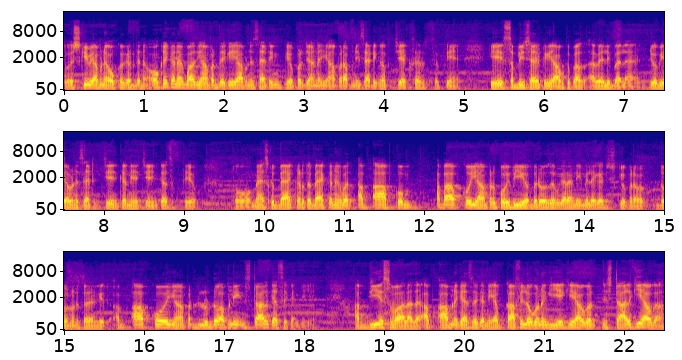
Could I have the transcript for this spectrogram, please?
तो इसकी भी आपने ओके कर देना। ओके करने के बाद यहाँ पर देखिए, आपने सेटिंग के ऊपर जाना है। यहाँ पर अपनी सेटिंग आप चेक कर सकते हैं कि सभी सेटिंग आपके पास अवेलेबल है। जो भी आपने सेटिंग चेंज करनी है चेंज कर सकते हो। तो मैं इसको बैक करता हूँ। बैक करने के बाद अब आपको अब आपको यहाँ पर कोई भी ब्राउज़र वगैरह नहीं मिलेगा जिसके ऊपर आप डाउनलोड करेंगे। तो अब आपको यहाँ पर लूडो अपनी इंस्टॉल कैसे करनी है? अब ये सवाल आता है। अब आपने कैसे करनी है? अब काफ़ी लोगों ने ये किया होगा इंस्टॉल किया होगा।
